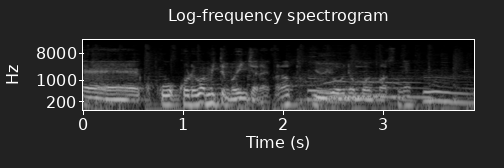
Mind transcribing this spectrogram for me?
えーこここれは見てもいいんじゃないかなというように思いますね。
